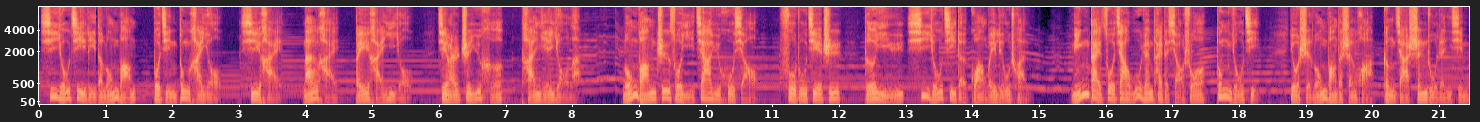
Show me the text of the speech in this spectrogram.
西游记》里的龙王不仅东海有，西海、南海、北海亦有，进而至于河潭也有了。龙王之所以家喻户晓。妇孺皆知，得益于《西游记》的广为流传。明代作家吴元泰的小说《东游记》，又使龙王的神话更加深入人心。《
